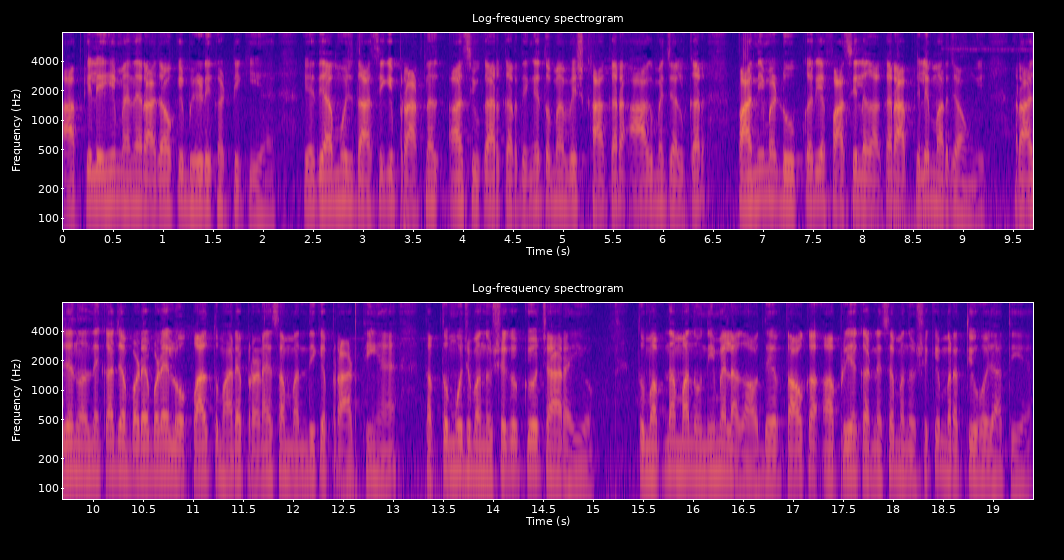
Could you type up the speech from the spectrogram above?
आपके लिए ही मैंने राजाओं की भीड़ इकट्ठी की है। यदि आप मुझ दासी की प्रार्थना अस्वीकार कर देंगे तो मैं विष खाकर, आग में जलकर, पानी में डूबकर या फांसी लगाकर आपके लिए मर जाऊँगी। राजा नल ने कहा, जब बड़े बड़े लोकपाल तुम्हारे प्रणय संबंधी के प्रार्थी हैं, तब तो मुझ मनुष्य को क्यों चाह रही हो? तुम अपना मन उन्हीं में लगाओ, देवताओं का अप्रिय करने से मनुष्य की मृत्यु हो जाती है।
